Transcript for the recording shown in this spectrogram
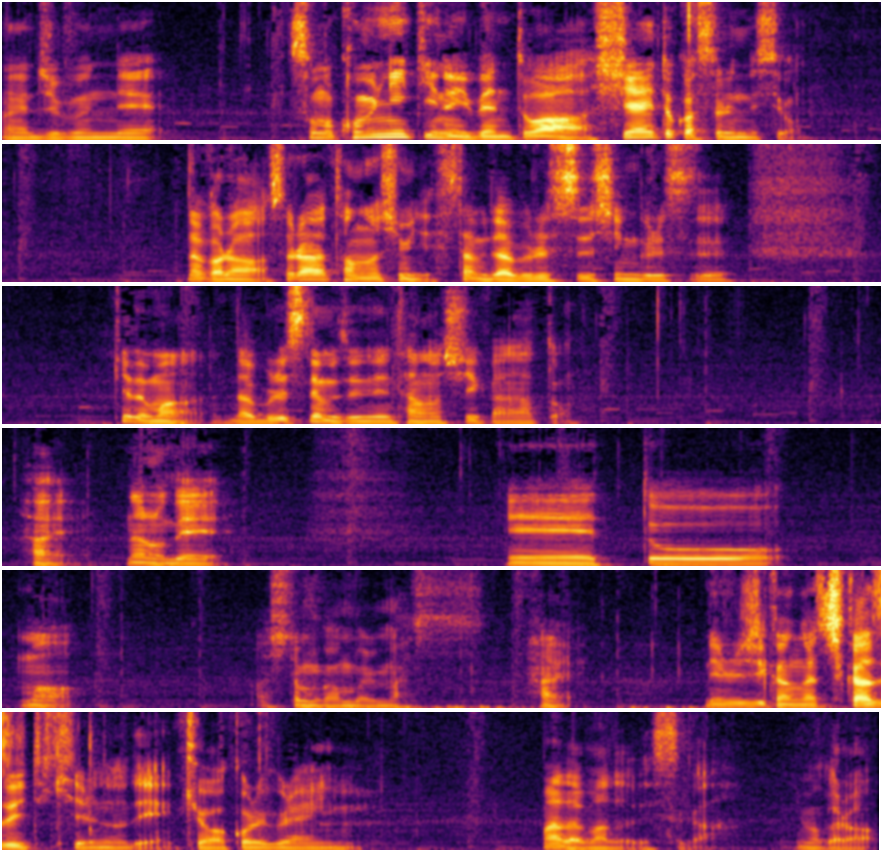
なんか自分でそのコミュニティのイベントは試合とかするんですよ。だからそれは楽しみです。多分ダブルスシングルス。けどまあダブルスでも全然楽しいかなと。はい。なのでえー、っとまあ明日も頑張ります。寝る時間が近づいてきてるので今日はこれぐらいに。まだまだですが今から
